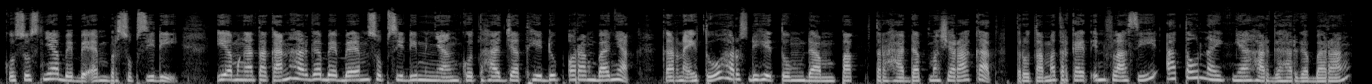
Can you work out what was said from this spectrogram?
khususnya BBM bersubsidi. Ia mengatakan harga BBM subsidi menyangkut hajat hidup orang banyak, karena itu harus dihitung dampak terhadap masyarakat, terutama terkait inflasi atau naiknya harga-harga barang,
